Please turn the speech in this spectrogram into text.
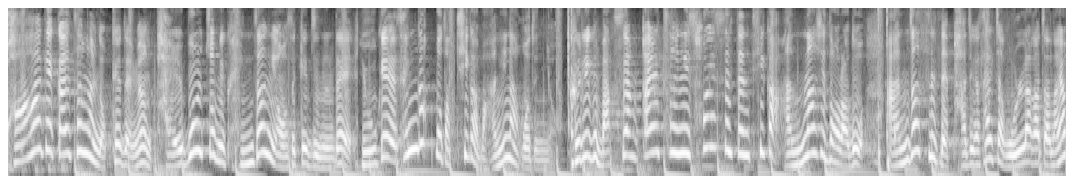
과하게 깔창을 넣게 되면 발볼 쪽이 굉장히 어색해지는데 이게 생각보다 티가 많이 나거든요. 그리고 막상 깔창이 서 있을 땐 티가 안 나시더라도 앉았을 때 바지가 살짝 올라가잖아요?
